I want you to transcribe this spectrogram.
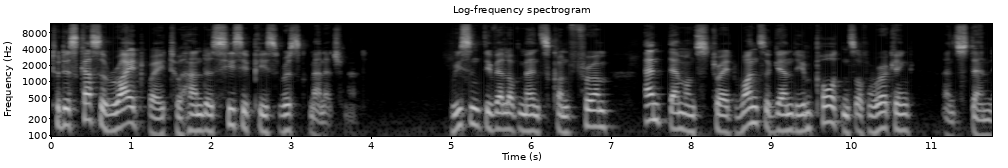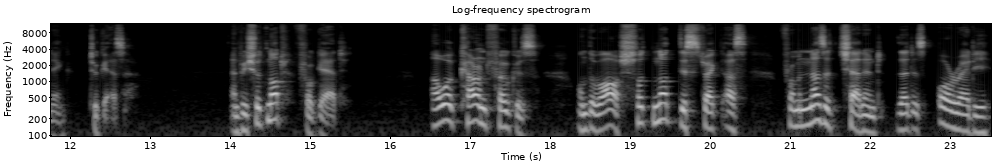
to discuss the right way to handle CCP's risk management. Recent developments confirm and demonstrate once again the importance of working and standing together. And we should not forget, our current focus on the war should not distract us from another challenge that is already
